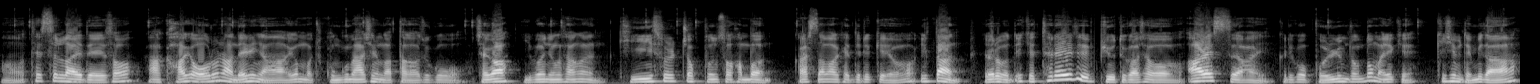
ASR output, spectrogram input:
어, 테슬라에 대해서 아 가격 오르나 내리냐 이건 뭐좀 궁금해 하시는 것 같아가지고 제가 이번 영상은 기술적 분석 한번 깔쌈하게 해드릴게요. 일단 여러분 이렇게 트레이드 뷰 들어가서 RSI 그리고 볼륨 정도만 이렇게 키시면 됩니다.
